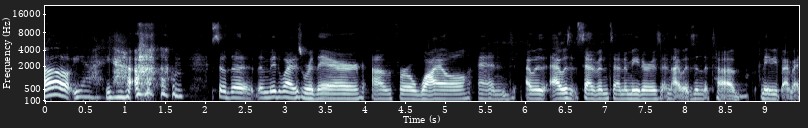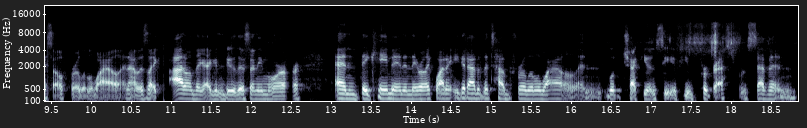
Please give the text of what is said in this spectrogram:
Oh yeah, yeah. Um, so the the midwives were there um, for a while, and I was I was at seven centimeters, and I was in the tub maybe by myself for a little while, and I was like, I don't think I can do this anymore. And they came in and they were like, Why don't you get out of the tub for a little while, and we'll check you and see if you've progressed from seven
